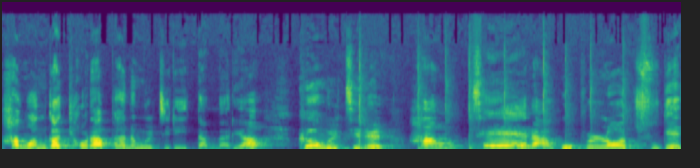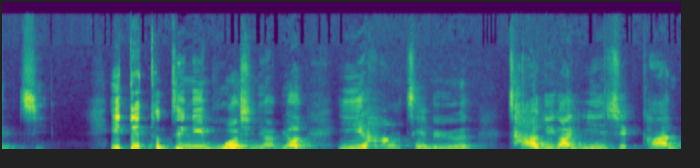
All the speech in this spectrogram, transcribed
항원과 결합하는 물질이 있단 말이야. 그 물질을 항체라고 불러주겠지. 이때 특징이 무엇이냐면 이 항체는 자기가 인식한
